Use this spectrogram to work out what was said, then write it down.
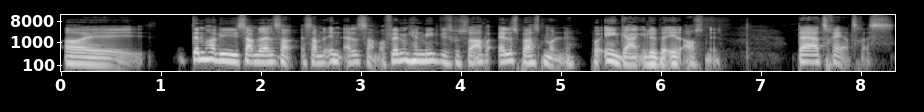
Og øh, dem har vi samlet, alle, sam- samlet ind alle sammen. Og Flemming han mente, at vi skulle svare på alle spørgsmålene på én gang i løbet af et afsnit. Der er 63.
